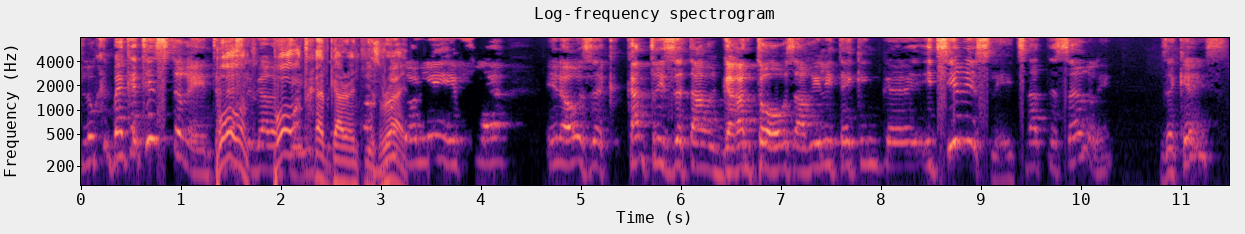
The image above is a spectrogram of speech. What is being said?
look back at history. Poland, Poland had guarantees, right? Only if uh, you know the countries that are guarantors are really taking uh, it seriously. It's not necessarily the case.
